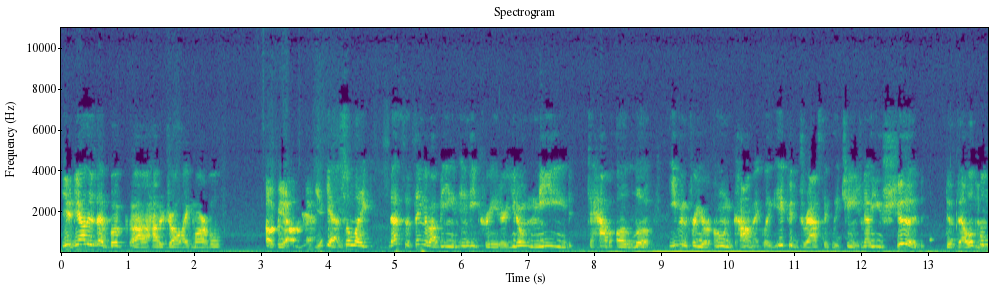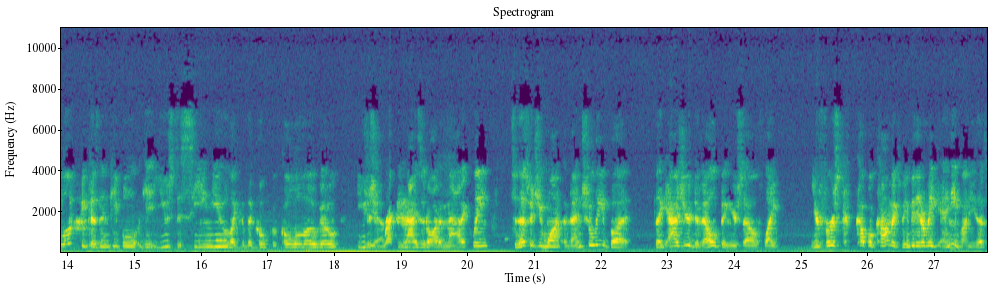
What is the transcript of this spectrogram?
you, you know, there's that book uh, How to Draw Like Marvel. Oh yeah. Yeah. Yeah, so like that's the thing about being an indie creator. You don't need to have a look, even for your own comic. Like it could drastically change. Now you should develop a hmm. look because then people get used to seeing you, like the Coca-Cola logo. You just Yeah. recognize it automatically. So that's what you want eventually. But like as you're developing yourself, like your first c- couple comics, maybe they don't make any money. That's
